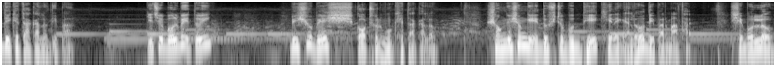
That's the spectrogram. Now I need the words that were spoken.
দিকে তাকালো দীপা। কিছু বলবি তুই? বিশু বেশ কঠোর মুখে তাকালো। সঙ্গে সঙ্গে দুষ্টু বুদ্ধি খেলে গেল দীপার মাথায়। সে বলল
